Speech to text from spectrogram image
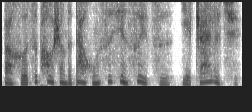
把盒子炮上的大红丝线穗子也摘了去。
